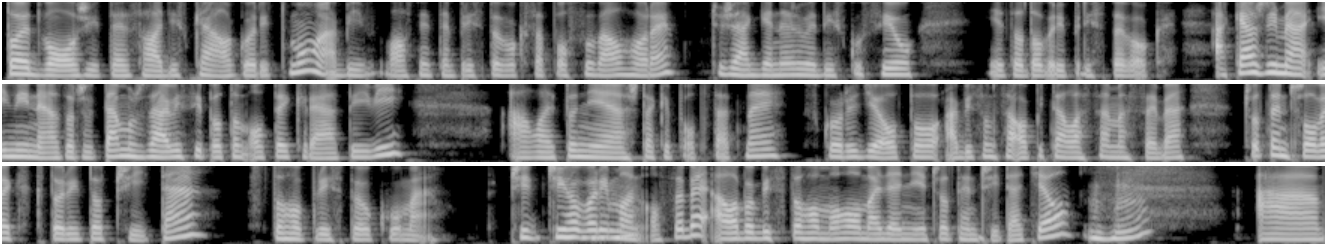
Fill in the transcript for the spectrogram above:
to je dôležité z hľadiska algoritmu, aby vlastne ten príspevok sa posúval hore. Čiže ak generuje diskusiu, je to dobrý príspevok. A každý má iný názor, že tam už závisí potom od tej kreatívy, ale to nie je až také podstatné. Skôr ide o to, aby som sa opýtala sama seba, čo ten človek, ktorý to číta, z toho príspevku má. Či, či hovorím uh-huh. len o sebe, alebo by z toho mohol mať aj niečo ten čitateľ. Uh-huh. A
